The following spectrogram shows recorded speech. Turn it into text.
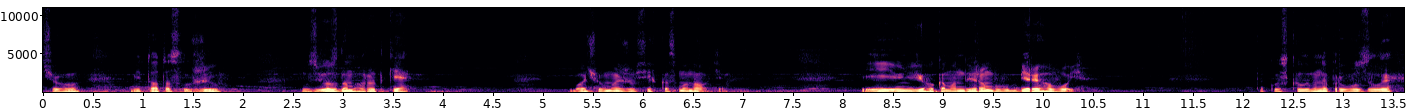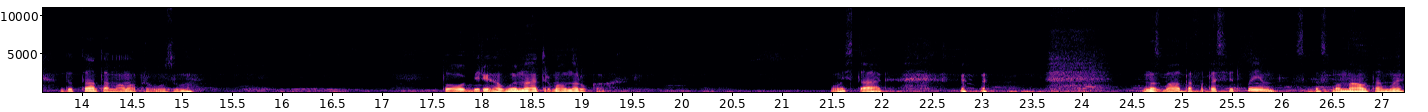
Чого? Мій тато служив у зв'язному городке. Бачив майже всіх космонавтів. І його командиром був береговой. Так ось, коли мене привозили до тата, мама привозила, то береговой мене тримав на руках. Ось так. У нас багато фотосвітлин з космонавтами,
